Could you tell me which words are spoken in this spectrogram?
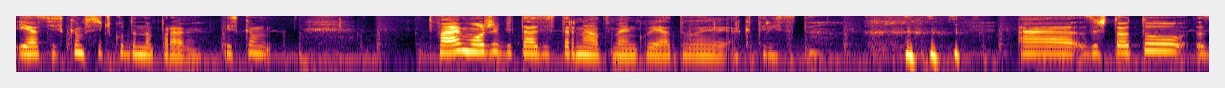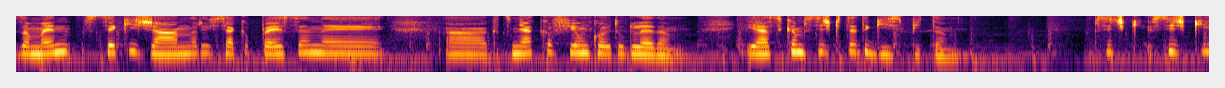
и аз искам всичко да направя. Искам. Това е, може би, тази страна от мен, която е актрисата. А, защото за мен всеки жанр и всяка песен е а, като някакъв филм, който гледам. И аз искам всичките да ги изпитам всички, всички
